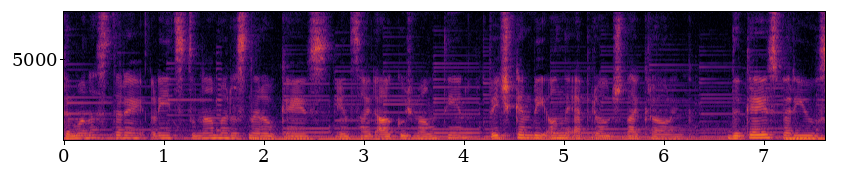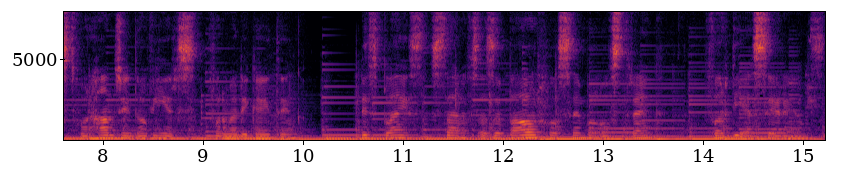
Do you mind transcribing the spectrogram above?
The monastery leads to numerous narrow caves inside Alqosh mountain, which can be only approached by crawling. The caves were used for hundreds of years for meditating. This place serves as a powerful symbol of strength for the Assyrians,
